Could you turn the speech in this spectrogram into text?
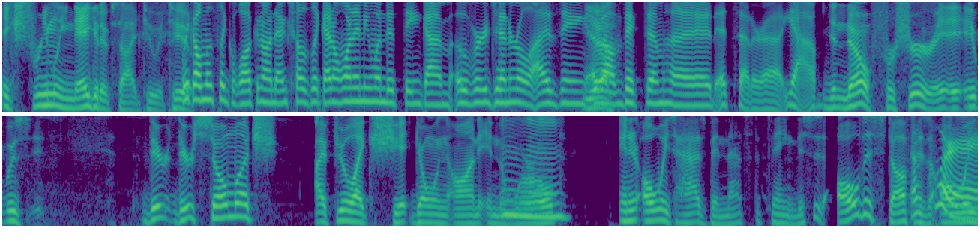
extremely negative side to it too. like almost like walking on eggshells. Like I don't want anyone to think I'm overgeneralizing Yeah. about victimhood, etc. Yeah. You know, for sure. It, it- it was there. There's so much. I feel like shit going on in the world, Mhm. And it always has been. That's the thing. This is all this stuff Of has course. always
